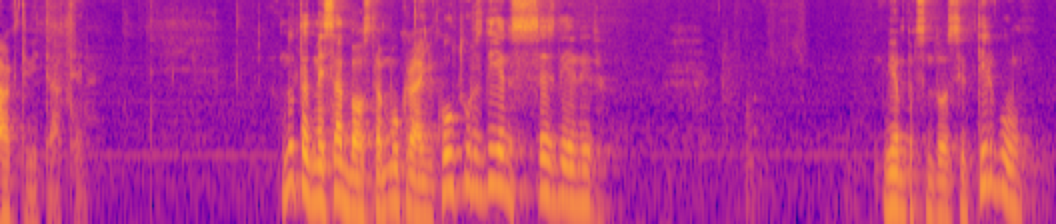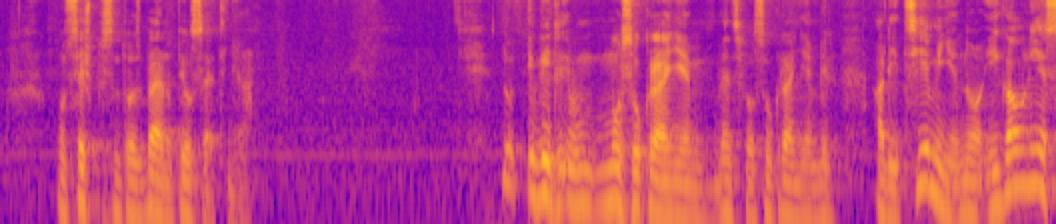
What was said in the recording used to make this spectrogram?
aktivitātēm. Nu, tad mēs atbalstam Ukraiņu kultūras dienas. Sestdien ir 11. ir tirgū un 16. bērnu pilsētiņā. Nu, ir, mūsu ukrāņiem, Ventspils ukrāņiem ir arī ciemiņi no Igaunijas,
